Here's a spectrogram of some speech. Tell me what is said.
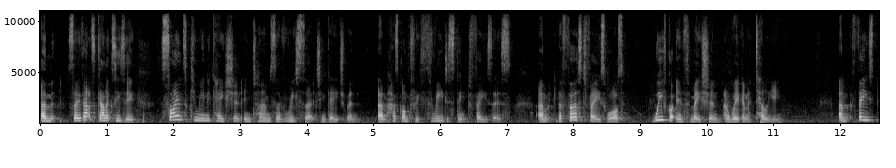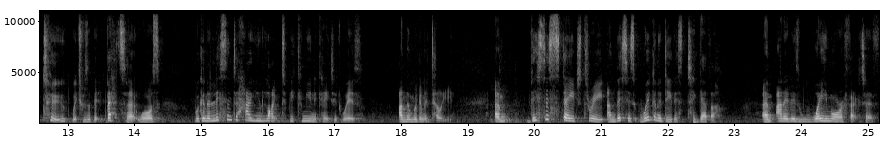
Um, so that's Galaxy Zoo. Science communication in terms of research engagement um, has gone through three distinct phases. Um, the first phase was, we've got information and we're going to tell you. Um, phase two, which was a bit better, was we're going to listen to how you like to be communicated with, and then we're going to tell you. Um, this is stage three, and this is, we're going to do this together. Um, and it is way more effective.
